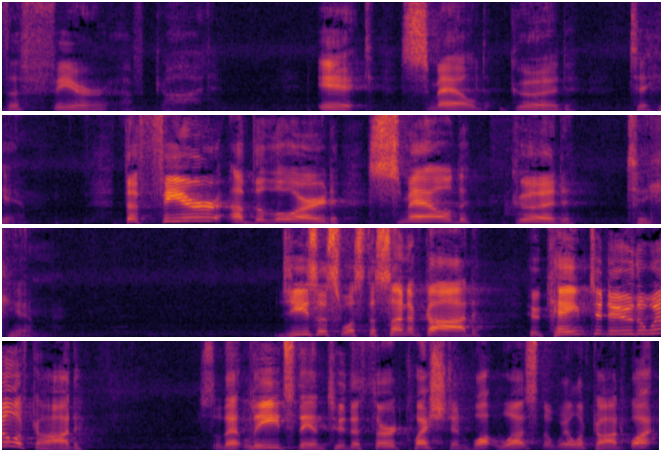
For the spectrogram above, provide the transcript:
the fear of God. It smelled good to him. The fear of the Lord smelled good to him. Jesus was the Son of God who came to do the will of God. So that leads then to the third question What was the will of God? What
